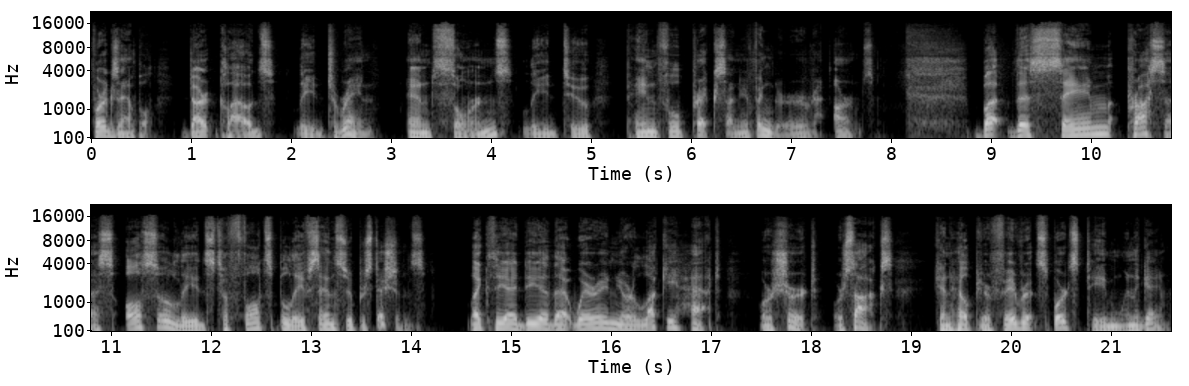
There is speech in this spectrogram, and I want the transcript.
For example, dark clouds lead to rain, and thorns lead to painful pricks on your finger or arms. But this same process also leads to false beliefs and superstitions, like the idea that wearing your lucky hat or shirt or socks can help your favorite sports team win a game.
